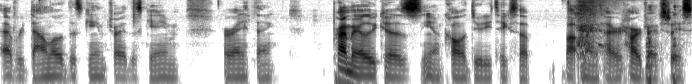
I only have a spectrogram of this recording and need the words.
ever download this game, try this game, or anything. Primarily because you know Call of Duty takes up about my entire hard drive space,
